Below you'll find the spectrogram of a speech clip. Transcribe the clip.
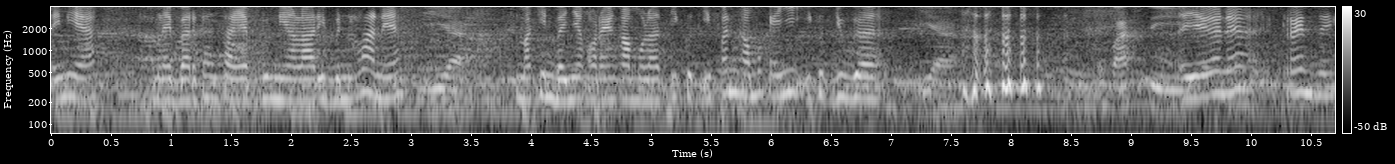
ini ya melebarkan sayap dunia lari beneran ya. Iya. Semakin banyak orang yang kamu latih ikut event, kamu kayaknya ikut juga. Iya. Pasti. Iya kan ya, keren sih.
